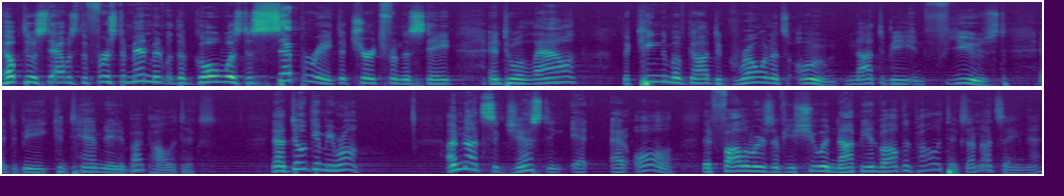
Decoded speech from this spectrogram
helped to establish the First Amendment. The goal was to separate the church from the state and to allow the kingdom of God to grow on its own, not to be infused and to be contaminated by politics. Now, don't get me wrong. I'm not suggesting at, at all that followers of Yeshua not be involved in politics. I'm not saying that.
